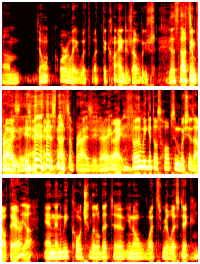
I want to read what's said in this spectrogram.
um, don't correlate with what the client is always. that's not surprising Yeah. that's not surprising right Right. So then we get those hopes and wishes out there. Yeah. And then we coach a little bit to, you know, what's realistic. Mm-hmm.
